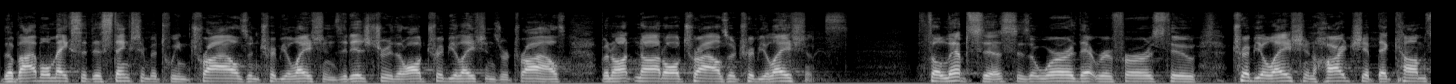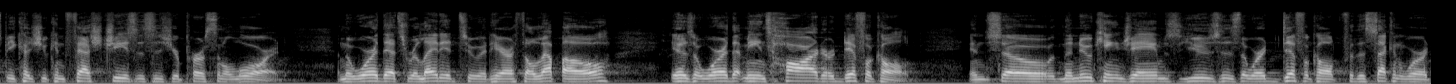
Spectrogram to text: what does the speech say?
The Bible makes a distinction between trials and tribulations. It is true that all tribulations are trials, but not, not all trials are tribulations. Thlipsis is a word that refers to tribulation, hardship that comes because you confess Jesus as your personal Lord. And the word that's related to it here, thalepo, is a word that means hard or difficult. And so the New King James uses the word difficult for the second word.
